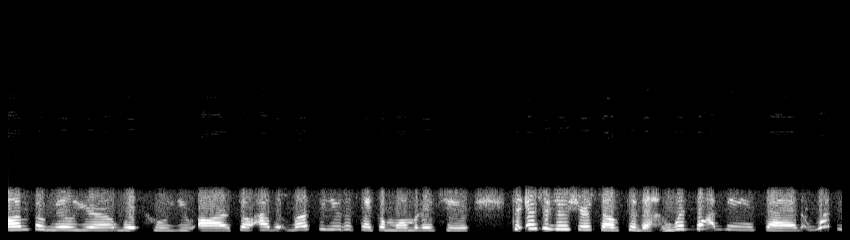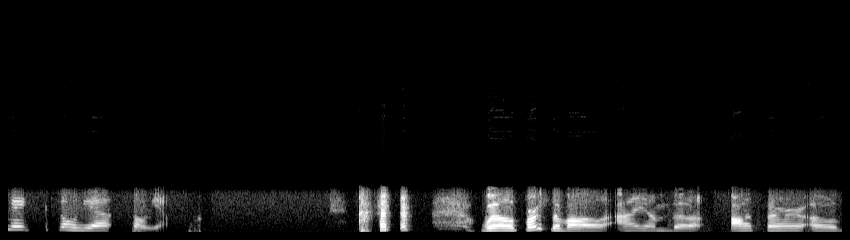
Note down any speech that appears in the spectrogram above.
unfamiliar with who you are. So I would love for you to take a moment or two to introduce yourself to them. With that being said, what makes Sonia Sonia? well, first of all, I am the author of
